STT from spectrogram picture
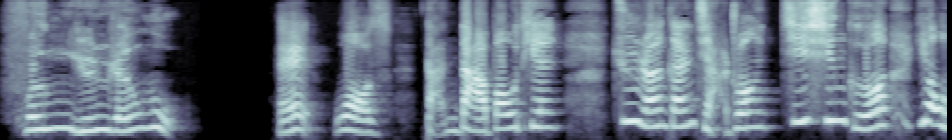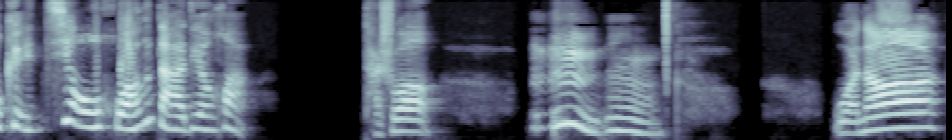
风云人物。哎，Was。胆大包天，居然敢假装基辛格要给教皇打电话。他说：“嗯嗯，我呢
